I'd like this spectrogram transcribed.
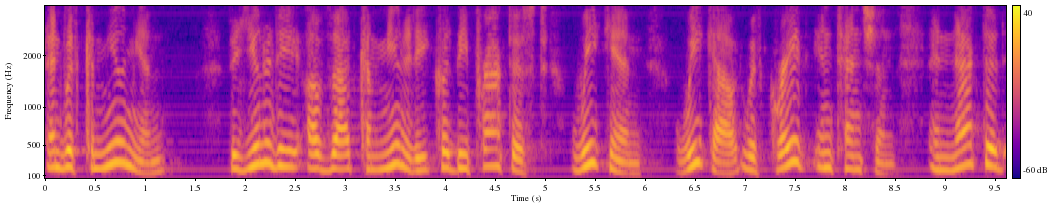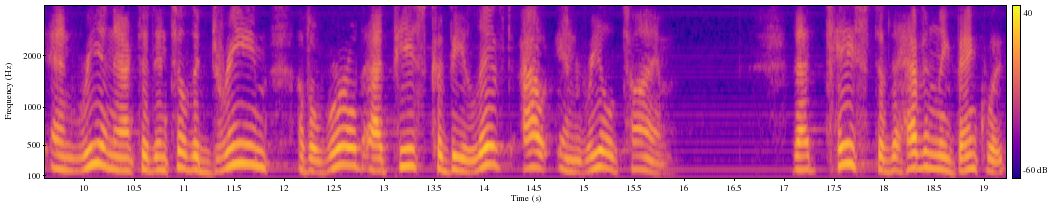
And with communion, the unity of that community could be practiced week in, week out with great intention, enacted and reenacted until the dream of a world at peace could be lived out in real time that taste of the heavenly banquet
